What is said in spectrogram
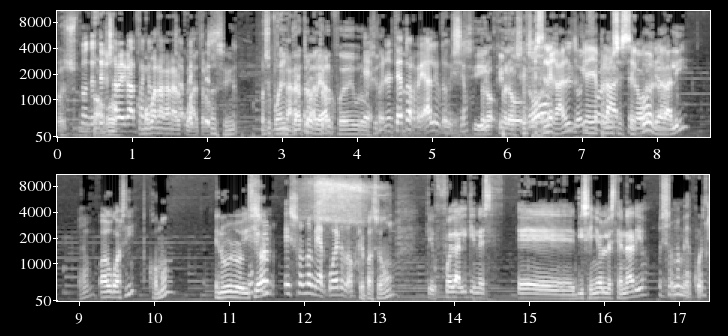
Pues, donde ¿cómo- Teresa Berganza ¿Cómo van a ganar cuatro? Ah, sí. No se pueden El ganar Teatro cuatro. Real fue. Eh, Eurovisión. fue en el Teatro Real Eurovisión. Sí, Pero- ¿qué pero-? ¿Es legal ¿No que haya premios la ese seco? escenografía La- Dalí? ¿Eh? ¿O algo así? ¿Cómo? En Eurovisión, Eso, eso no me acuerdo. ¿Qué pasó? que fue Dalí quien es, eh, diseñó el escenario. Eso no me acuerdo.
